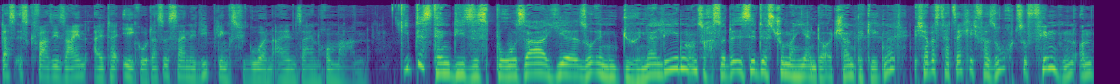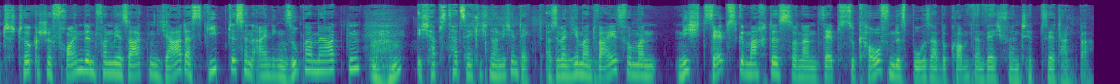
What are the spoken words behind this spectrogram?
das ist quasi sein alter Ego, das ist seine Lieblingsfigur in allen seinen Romanen. Gibt es denn dieses Bosa hier so in Dönerläden und so? Hast du, ist dir das schon mal hier in Deutschland begegnet? Ich habe es tatsächlich versucht zu finden und türkische Freundinnen von mir sagten, ja, das gibt es in einigen Supermärkten. Ich habe es tatsächlich noch nicht entdeckt. Also wenn jemand weiß, wo man nicht selbstgemachtes, sondern selbst zu kaufendes Bosa bekommt, dann wäre ich für einen Tipp sehr dankbar.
